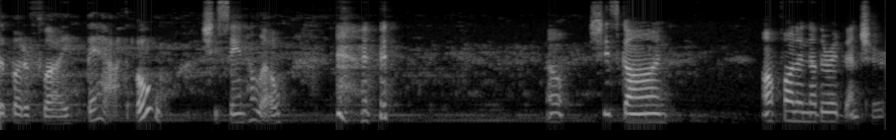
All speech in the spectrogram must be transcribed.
the butterfly bath. Oh, she's saying hello. oh, she's gone. Off on another adventure.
